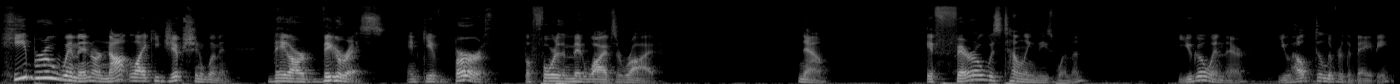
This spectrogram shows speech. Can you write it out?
Hebrew women are not like Egyptian women. They are vigorous and give birth before the midwives arrive. Now, if Pharaoh was telling these women, you go in there, you help deliver the baby,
